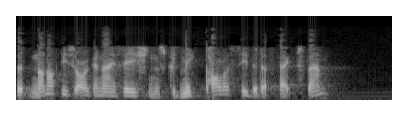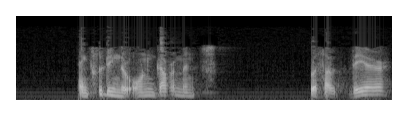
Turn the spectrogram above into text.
that none of these organizations could make policy that affects them, including their own governments, without their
